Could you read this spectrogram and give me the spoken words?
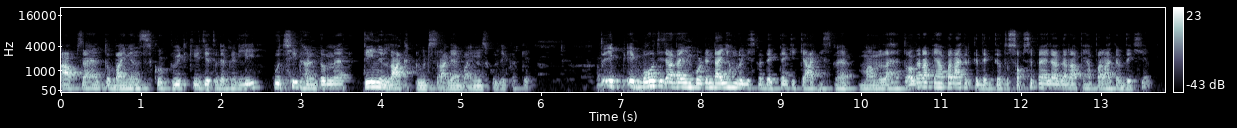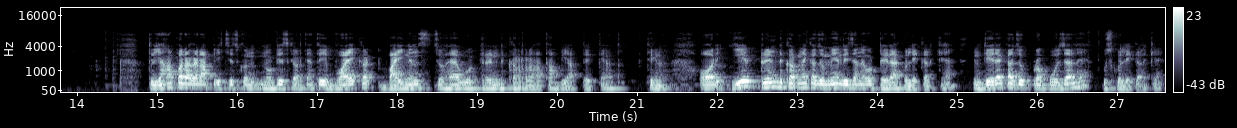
आप चाहें तो बाइनेंस को ट्वीट कीजिए तो डेफिनेटली कुछ ही घंटों में तीन लाख ट्वीट्स आ गए बाइनेंस को लेकर के। तो एक एक बहुत ही ज़्यादा इंपॉर्टेंट आइए हम लोग इसमें देखते हैं कि क्या इसमें मामला है। तो अगर आप यहाँ पर आकर के देखते हो तो सबसे पहले अगर आप यहाँ पर आकर देखिए तो यहाँ पर अगर आप इस चीज़ को नोटिस करते हैं तो ये बॉय कट बाइनेंस जो है वो ट्रेंड कर रहा था अभी आप देखते हैं तो। ठीक ना? और ये ट्रेंड करने का जो मेन रीजन है वो टेरा को लेकर के है। टेरा का जो प्रपोजल है उसको लेकर के है।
